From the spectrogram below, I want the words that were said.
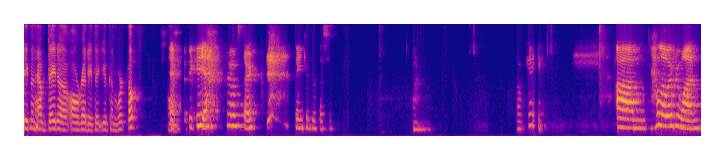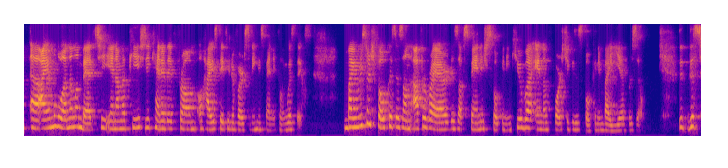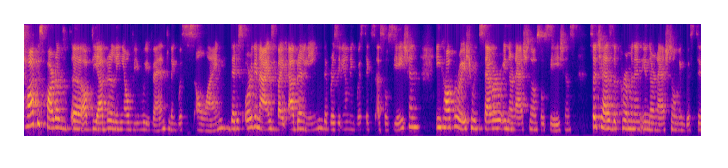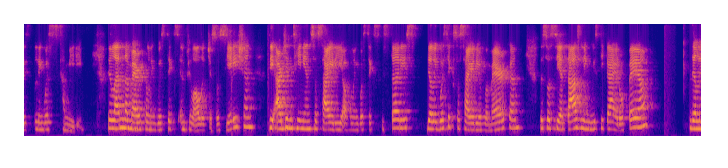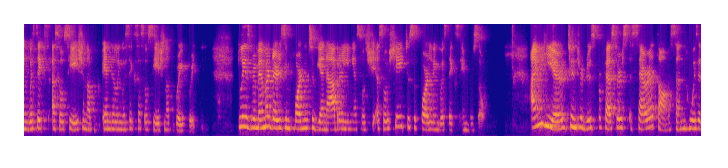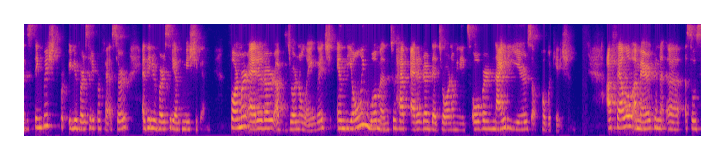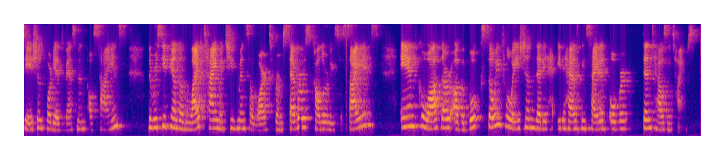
even have data already that you can work. Oh, uh, yeah. Oh, sorry. Thank you, Professor. Um, okay. Um, hello, everyone. Uh, I am Luana Lamberti, and I'm a PhD candidate from Ohio State University in Hispanic Linguistics. My research focuses on Afro varieties of Spanish spoken in Cuba and of Portuguese spoken in Bahia, Brazil. This talk is part of, uh, of the Abralin ao Vivo event, Linguistics Online, that is organized by Abralin, the Brazilian Linguistics Association, in cooperation with several international associations such as the Permanent International Linguistics, Linguists Committee, the Latin American Linguistics and Philology Association, the Argentinian Society of Linguistics Studies, the Linguistic Society of America, the Societas Linguistica Europaea, the Linguistics Association of, and the Linguistics Association of Great Britain. Please remember that it is important to be an Abralin associate to support linguistics in Brazil. I'm here to introduce Professor Sarah Thomason, who is a distinguished university professor at the University of Michigan, former editor of the journal Language, and the only woman to have edited that journal in its over 90 years of publication. A fellow American uh, Association for the Advancement of Science, the recipient of Lifetime Achievements Awards from several scholarly societies, and co-author of a book so influential that it, it has been cited over 10,000 times.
